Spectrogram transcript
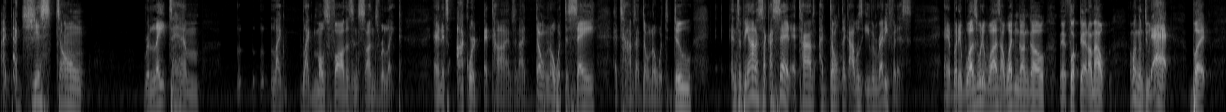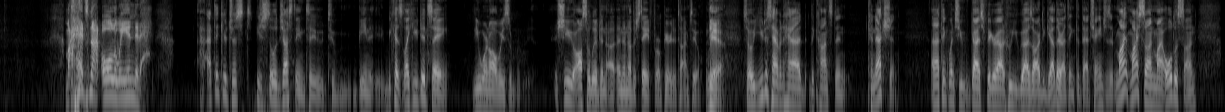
I, I just don't relate to him like like most fathers and sons relate. And it's awkward at times and I don't know what to say. At times I don't know what to do. And to be honest, like I said, at times I don't think I was even ready for this. And but it was what it was. I wasn't gonna go, man, fuck that, I'm out. I wasn't gonna do that. But my head's not all the way into that. I think you're just you're still adjusting to to being because, like you did say, you weren't always. She also lived in uh, in another state for a period of time too. Yeah. So you just haven't had the constant connection. And I think once you guys figure out who you guys are together, I think that that changes it. My my son, my oldest son,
